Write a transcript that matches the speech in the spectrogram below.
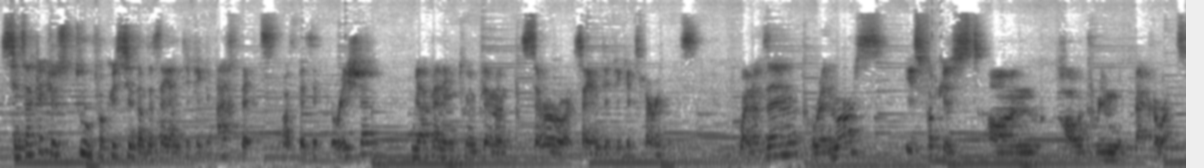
Since Asclepios 2 focuses on the scientific aspects of space exploration, we are planning to implement several scientific experiments. One of them, Red Mars, is focused on how to remove perchlorates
